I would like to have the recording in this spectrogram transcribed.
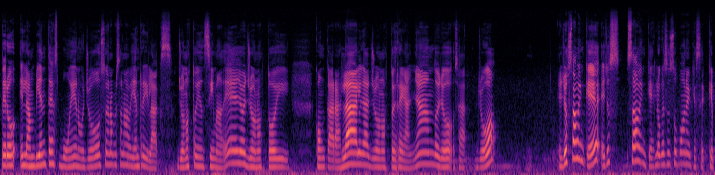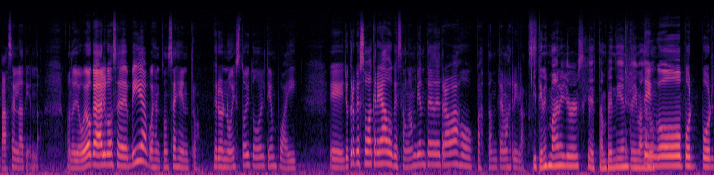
Pero el ambiente es bueno. Yo soy una persona bien relax. Yo no estoy encima de ellos, yo no estoy con caras largas, yo no estoy regañando, yo, o sea, yo ellos saben qué, ellos saben qué es lo que se supone que se, que pasa en la tienda. Cuando yo veo que algo se desvía, pues entonces entro pero no estoy todo el tiempo ahí. Eh, yo creo que eso ha creado que sea un ambiente de trabajo bastante más relax. ¿Y tienes managers que están pendientes y van Tengo por, por,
